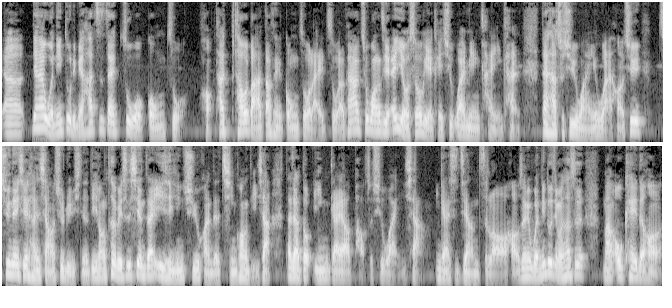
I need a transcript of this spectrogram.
呃恋爱稳定度里面，他是在做工作。他他会把它当成一个工作来做，然后看他就忘记，哎，有时候也可以去外面看一看，带他出去玩一玩，哈，去去那些很想要去旅行的地方，特别是现在疫情已经趋缓的情况底下，大家都应该要跑出去玩一下，应该是这样子咯。好，所以稳定度基本上是蛮 OK 的齁，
